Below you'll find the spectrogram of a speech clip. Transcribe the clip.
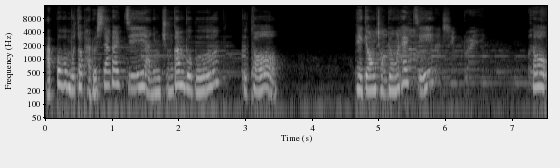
앞부분부터 바로 시작할지 아니면 중간 부분부터 배경 적용을 할지 그래서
